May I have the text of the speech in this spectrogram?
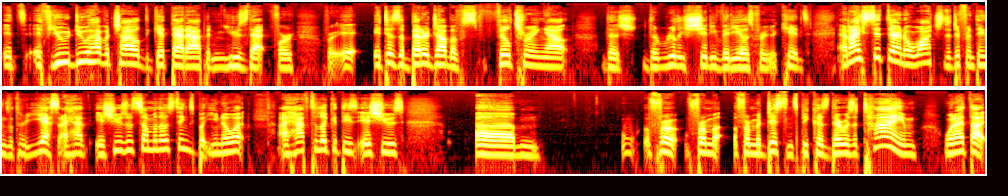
it's if you do have a child, get that app and use that for for it. It does a better job of filtering out the sh- the really shitty videos for your kids. And I sit there and I watch the different things with her. Yes, I have issues with some of those things, but you know what? I have to look at these issues um from from from a distance because there was a time when I thought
